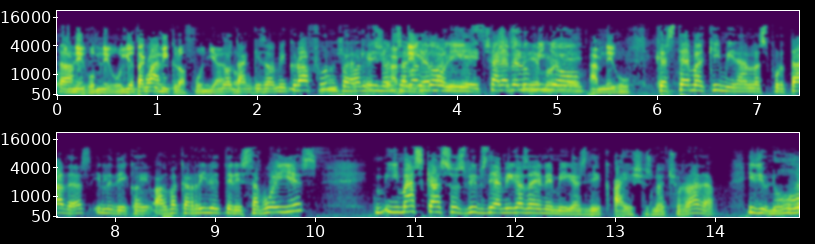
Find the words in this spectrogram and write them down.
Marta. em nego, em nego. Jo tanco Quan- el micròfon ja. No, tanquis el micròfon No, perquè Jordi, això no ens seria molt lleig. que ara ve molt millor. Em nego. que estem aquí mirant les portades i li dic, oi, Alba Carrillo i Teresa Bueyes i más casos vips de amigas a enemigas. Dic, ai, això és una xorrada. I diu, no,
